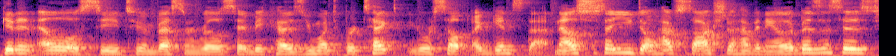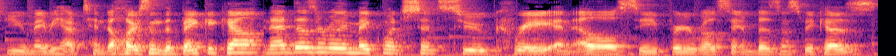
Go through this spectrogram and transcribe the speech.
get an LLC to invest in real estate because you want to protect yourself against that. Now, let's just say you don't have stocks, you don't have any other businesses, you maybe have $10 in the bank account, and that doesn't really make much sense to create an LLC for your real estate business because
